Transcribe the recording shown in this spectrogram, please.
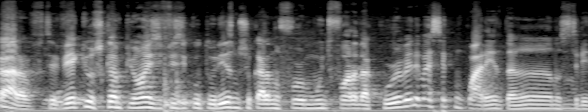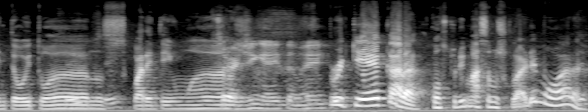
Cara, você vê que os campeões de fisiculturismo, se o cara não for muito fora da curva, ele vai ser com 40 anos, 38 anos, sim. 41 anos. Serginho aí também. Porque, cara, construir massa muscular demora.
